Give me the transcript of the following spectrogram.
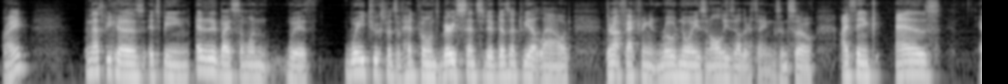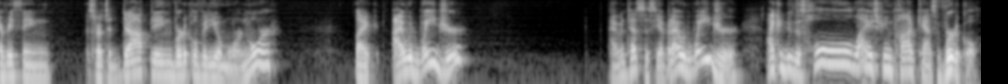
right? And that's because it's being edited by someone with way too expensive headphones, very sensitive, doesn't have to be that loud. They're not factoring in road noise and all these other things. And so I think as everything starts adopting vertical video more and more, like I would wager, I haven't tested this yet, but I would wager I could do this whole live stream podcast vertical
